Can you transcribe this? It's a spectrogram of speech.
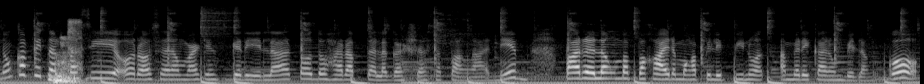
Nung kapitan pa si Orosa ng Martins Guerrilla, todo harap talaga siya sa panganib para lang mapakain ng mga Pilipino at Amerikanong bilanggo.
